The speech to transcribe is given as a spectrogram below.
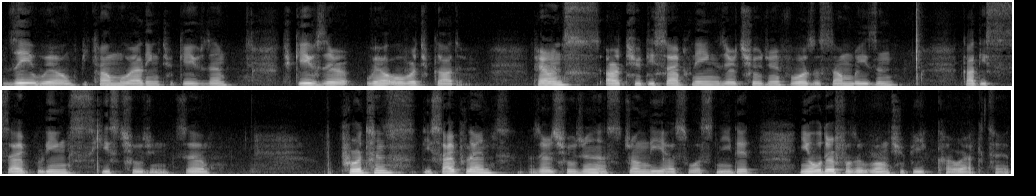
they will become willing to give them to give their will over to God. Parents are to discipline their children for the same reason God disciplines his children. The Puritans disciplined their children as strongly as was needed in order for the wrong to be corrected.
